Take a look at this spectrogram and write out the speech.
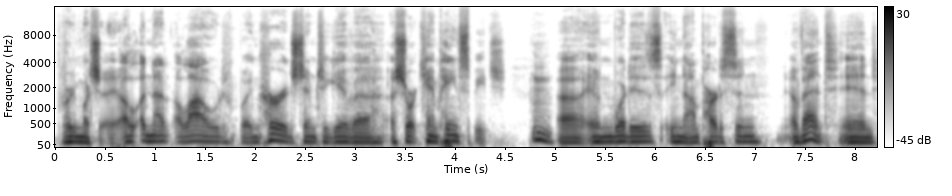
pretty much uh, not allowed, but encouraged him to give a, a short campaign speech uh, in what is a nonpartisan event. And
